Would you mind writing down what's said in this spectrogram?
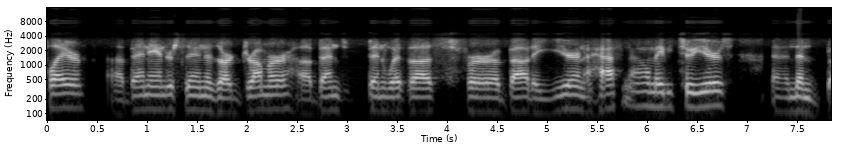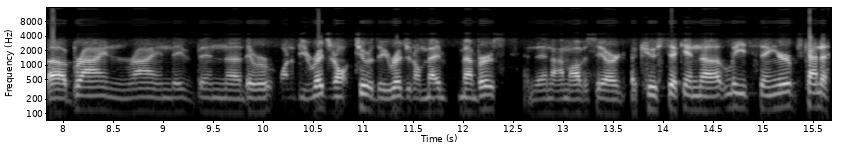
player. Uh, ben Anderson is our drummer. Uh, Ben's been with us for about a year and a half now, maybe two years. And then uh, Brian and Ryan, they've been uh, they were one of the original two of the original me- members, and then I'm obviously our acoustic and uh, lead singer. It's kind of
